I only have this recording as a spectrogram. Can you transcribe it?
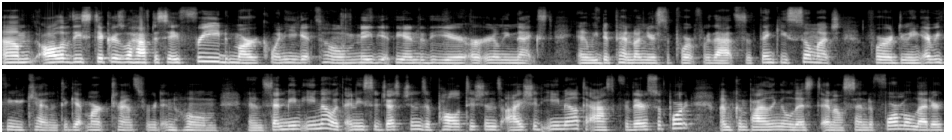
um, all of these stickers will have to say freed Marc when he gets home, maybe at the end of the year or early next. And we depend on your support for that. So thank you so much for doing everything you can to get Marc transferred and home. And send me an email with any suggestions of politicians I should email to ask for their support. I'm compiling a list and I'll send a formal letter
